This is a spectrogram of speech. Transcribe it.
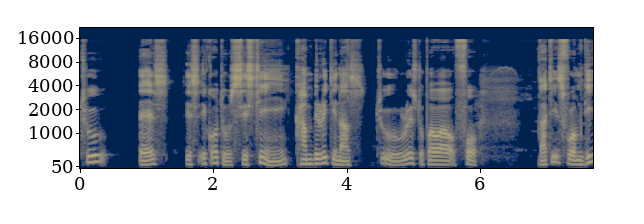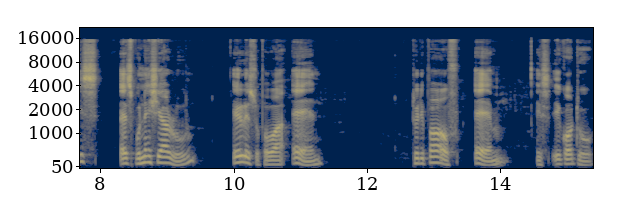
2s is equal to 16 can be written as 2 raised to power 4. That is from this exponential rule, a raised to power n to the power of m is equal to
